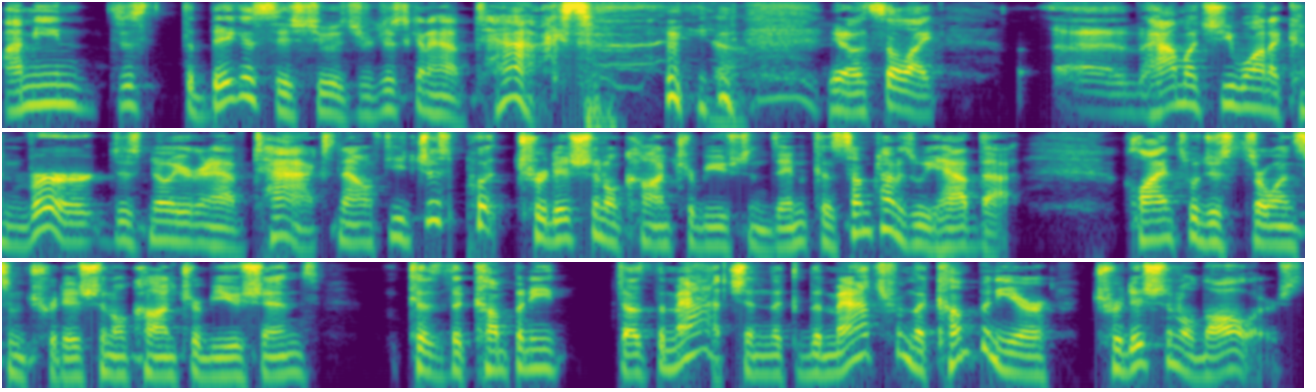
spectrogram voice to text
I mean, just the biggest issue is you're just going to have tax. Yeah. You know, so like uh, how much you want to convert, just know you're going to have tax. Now, if you just put traditional contributions in, because sometimes we have that, clients will just throw in some traditional contributions because the company does the match, and the the match from the company are traditional dollars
